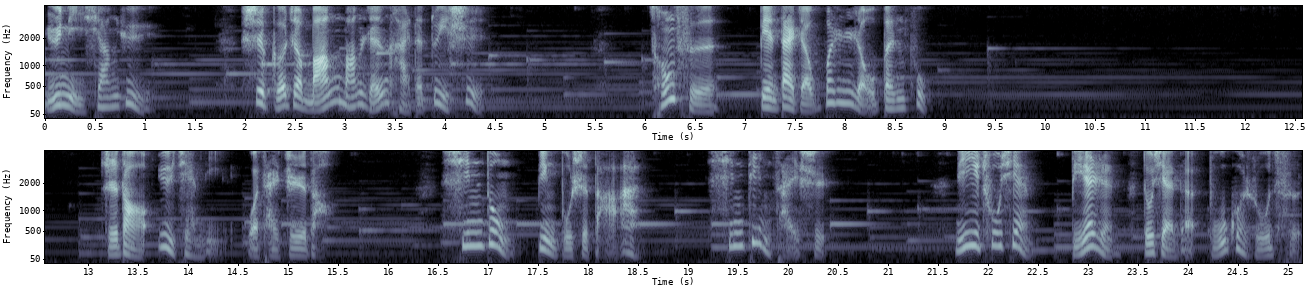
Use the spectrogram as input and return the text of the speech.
与你相遇，是隔着茫茫人海的对视。从此便带着温柔奔赴，直到遇见你，我才知道，心动并不是答案，心定才是。你一出现，别人都显得不过如此。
